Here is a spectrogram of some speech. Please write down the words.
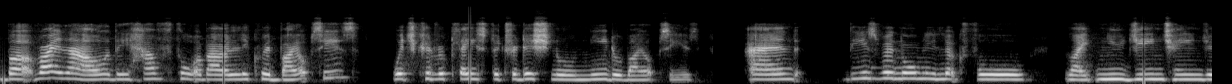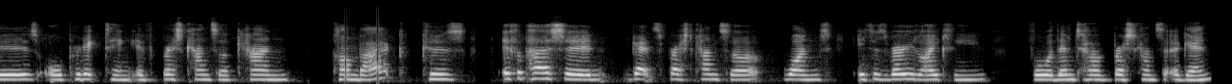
But right now, they have thought about liquid biopsies, which could replace the traditional needle biopsies. And these would normally look for like new gene changes or predicting if breast cancer can come back. Because if a person gets breast cancer once, it is very likely for them to have breast cancer again.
